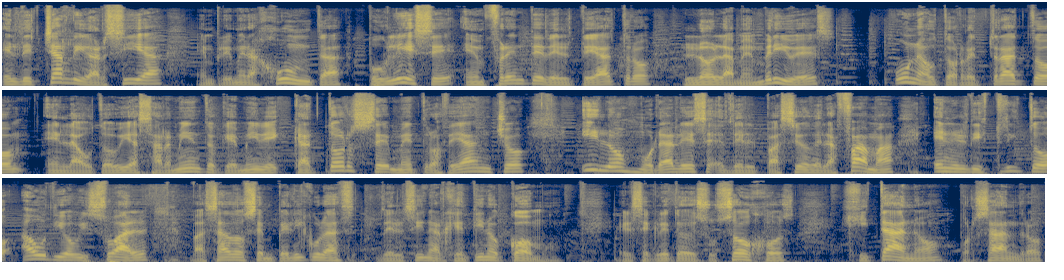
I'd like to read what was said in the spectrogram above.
el de Charlie García en Primera Junta, Pugliese enfrente del Teatro Lola Membrives, un autorretrato en la autovía Sarmiento que mide 14 metros de ancho y los murales del Paseo de la Fama en el distrito audiovisual basados en películas del cine argentino como El secreto de sus ojos, Gitano, por Sandro,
